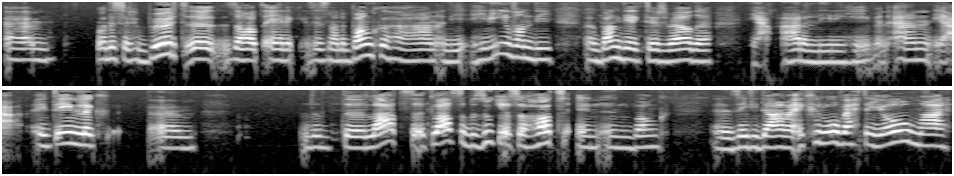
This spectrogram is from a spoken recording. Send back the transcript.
um, wat is er gebeurd? Uh, ze, had eigenlijk, ze is naar de bank gegaan en die, geen een van die uh, bankdirecteurs wilde ja, haar een lening geven. En ja, uiteindelijk, um, de, laatste, het laatste bezoekje dat ze had in een bank, uh, zei die dame: Ik geloof echt in jou, maar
